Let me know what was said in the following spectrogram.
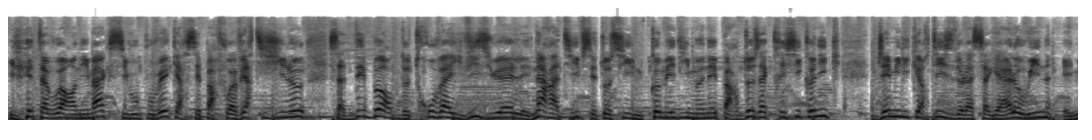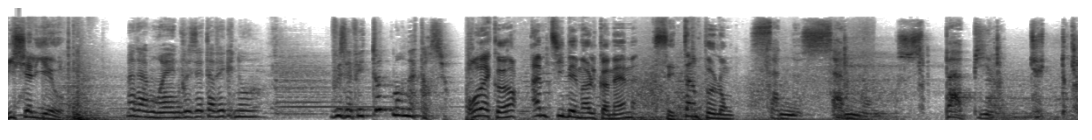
Il est à voir en IMAX si vous pouvez car c'est parfois vertigineux, ça déborde de trouvailles visuelles et narratives. C'est aussi une comédie menée par deux actrices iconiques, Jamie Lee Curtis de la saga Halloween et Michelle Yeoh. Madame Wayne, vous êtes avec nous? Vous avez toute mon attention. Bon d'accord, un petit bémol quand même, c'est un peu long. Ça ne s'annonce pas bien du tout.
